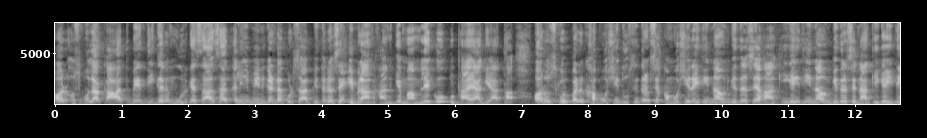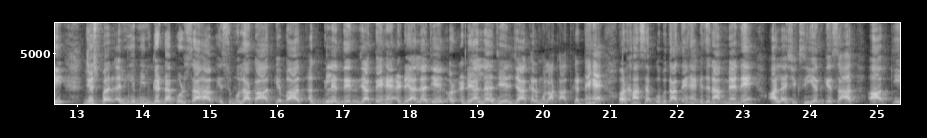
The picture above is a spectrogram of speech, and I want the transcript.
और उस मुलाकात में दीगर अमूर के साथ साथ अली मीन गंडापुर साहब की तरफ़ से इमरान खान के मामले को उठाया गया था। और उसके ऊपर खामोशी दूसरी तरफ़ से खामोशी रही थी, ना उनकी तरफ़ से हाँ की गई थी, ना उनकी तरफ़ से ना की गई थी, जिस पर अली गंडापुर साहब इस मुलाकात के बाद अगले दिन जाते हैं अडयाला जेल और अडयाला जेल जाकर मुलाकात करते हैं। और खान साहब को बताते हैं कि जनाब मैंने अला शख्सियत के साथ आपकी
